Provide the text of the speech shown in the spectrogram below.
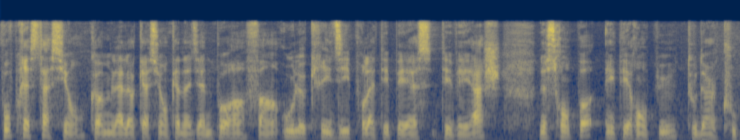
vos prestations, comme l'allocation canadienne pour enfants ou le crédit pour la TPS-TVH, ne seront pas interrompues tout d'un coup.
